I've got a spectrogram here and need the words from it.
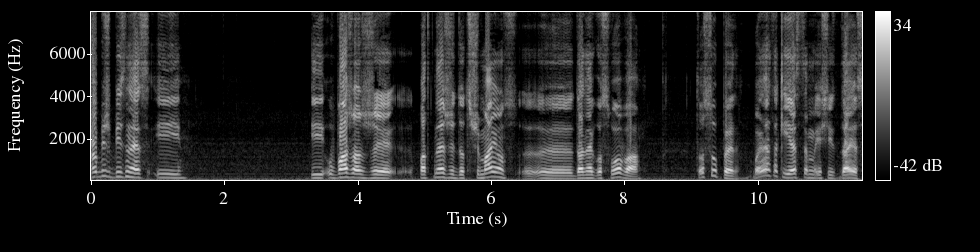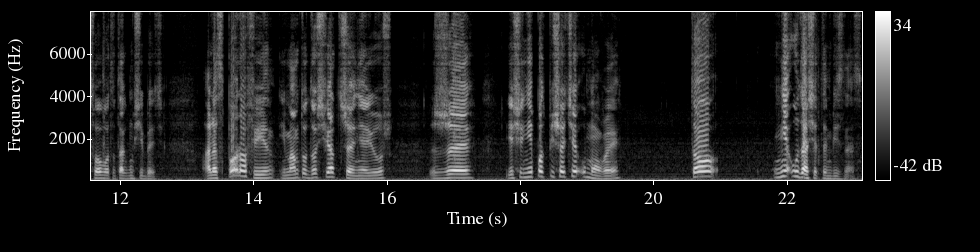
robisz biznes i, i uważasz, że partnerzy dotrzymają yy, danego słowa, to super, bo ja taki jestem, jeśli daję słowo, to tak musi być ale sporo firm i mam to doświadczenie już, że jeśli nie podpiszecie umowy, to nie uda się ten biznes.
